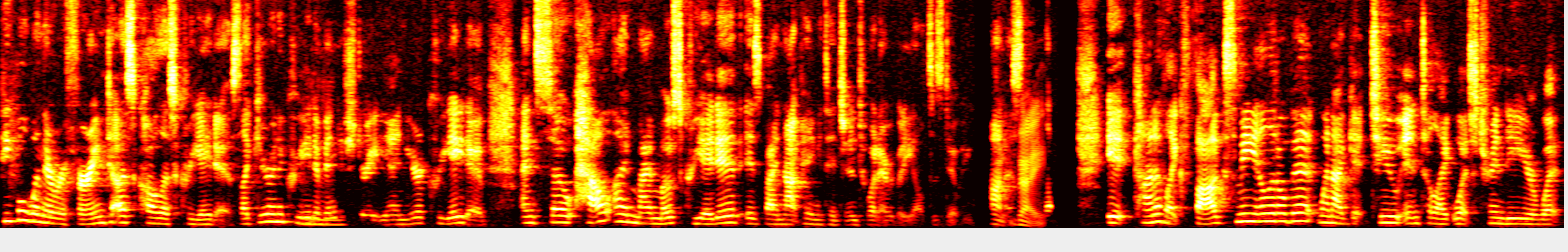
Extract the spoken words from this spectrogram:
people when they're referring to us call us creatives. Like, you're in a creative Mhm. industry and you're creative. And so, how I'm my most creative is by not paying attention to what everybody else is doing, honestly Right. it kind of like fogs me a little bit when I get too into like what's trendy or what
